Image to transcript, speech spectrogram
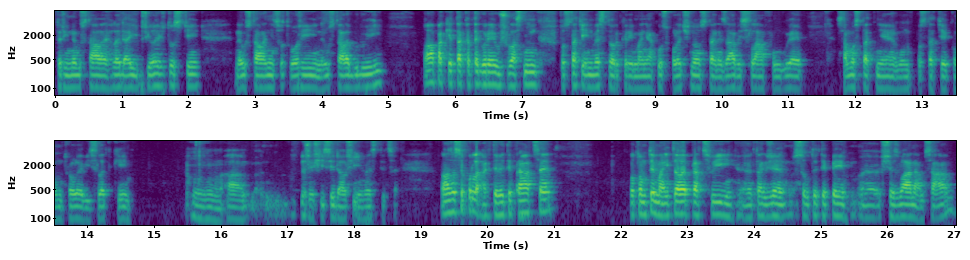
kteří neustále hledají příležitosti, neustále něco tvoří, neustále budují. No a pak je ta kategorie už vlastník, v podstatě investor, který má nějakou společnost, ta je nezávislá, funguje samostatně, on v podstatě kontroluje výsledky, Hmm, a řeší si další investice. No a zase podle aktivity práce, potom ty majitele pracují eh, takže jsou ty typy eh, vše zvládám sám,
